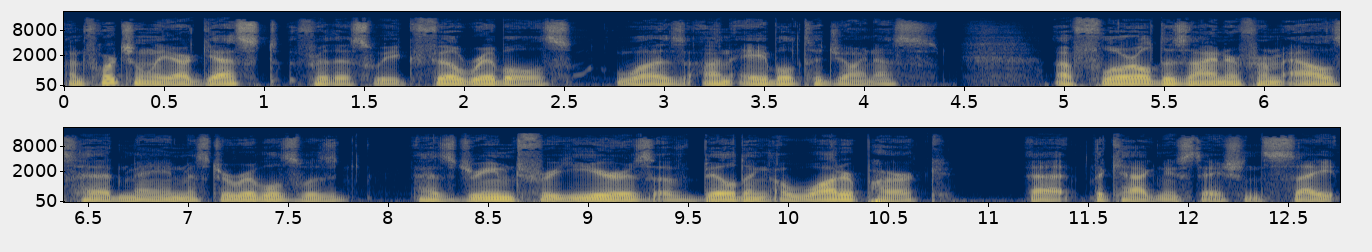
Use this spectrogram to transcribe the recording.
Unfortunately, our guest for this week, Phil Ribbles, was unable to join us. A floral designer from Owl's Head, Maine, Mr. Ribbles was has dreamed for years of building a water park at the Cagnew Station site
